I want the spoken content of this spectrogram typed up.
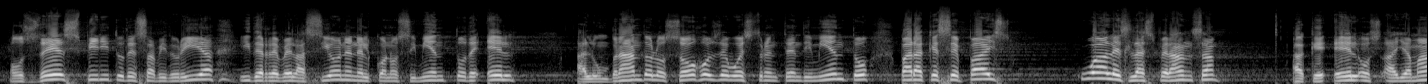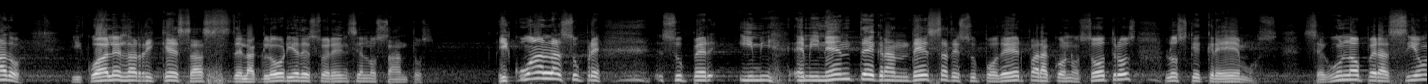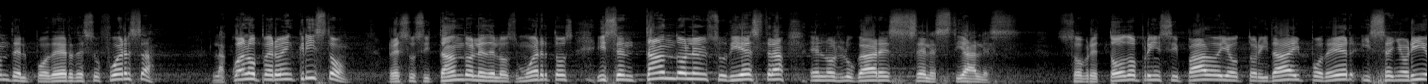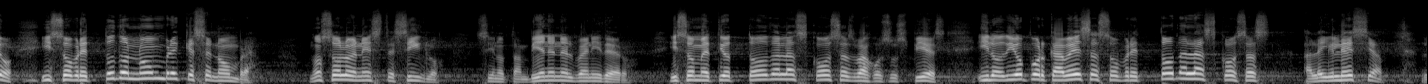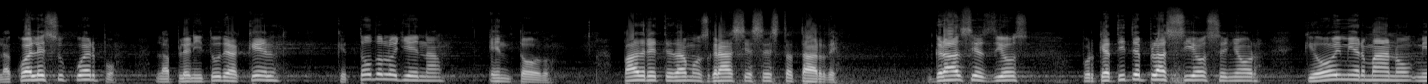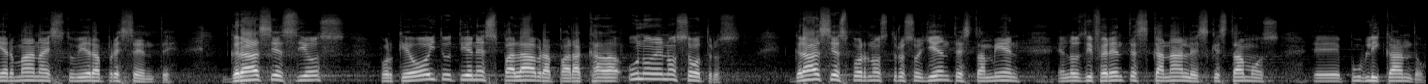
os dé espíritu de sabiduría y de revelación en el conocimiento de Él alumbrando los ojos de vuestro entendimiento para que sepáis cuál es la esperanza a que Él os ha llamado y cuáles las riquezas de la gloria de su herencia en los santos y cuál la super, eminente grandeza de su poder para con nosotros los que creemos, según la operación del poder de su fuerza, la cual operó en Cristo resucitándole de los muertos y sentándole en su diestra en los lugares celestiales, sobre todo principado y autoridad y poder y señorío, y sobre todo nombre que se nombra, no solo en este siglo, sino también en el venidero. Y sometió todas las cosas bajo sus pies, y lo dio por cabeza sobre todas las cosas a la iglesia, la cual es su cuerpo, la plenitud de aquel que todo lo llena en todo. Padre, te damos gracias esta tarde. Gracias Dios, porque a ti te plació, Señor, que hoy mi hermano, mi hermana estuviera presente. Gracias Dios, porque hoy tú tienes palabra para cada uno de nosotros. Gracias por nuestros oyentes también en los diferentes canales que estamos eh, publicando.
